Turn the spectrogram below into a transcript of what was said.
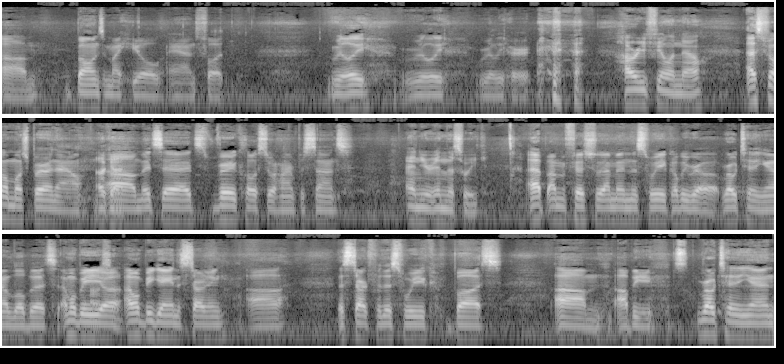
um, bones in my heel and foot. Really, really, really hurt. How are you feeling now? I just feeling much better now. Okay. Um, it's uh, it's very close to 100%. And you're in this week. I'm officially I'm in this week. I'll be ro- rotating in a little bit. I won't be Awesome. uh, I won't be getting the starting uh, the start for this week, but um, I'll be rotating in.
